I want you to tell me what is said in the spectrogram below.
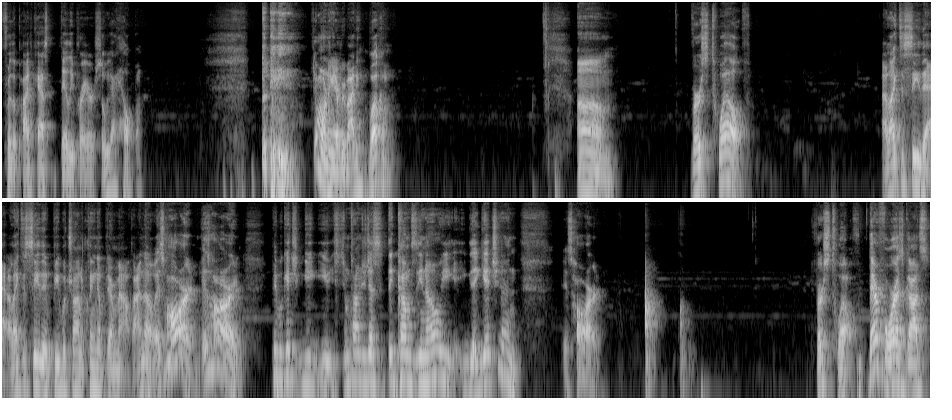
for the podcast daily prayer. So we got to help them. Good morning, everybody. Welcome. Um, verse twelve. I like to see that. I like to see that people trying to clean up their mouth. I know it's hard. It's hard people get you, you, you sometimes you just it comes you know you, they get you and it's hard. Verse 12 therefore as god's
